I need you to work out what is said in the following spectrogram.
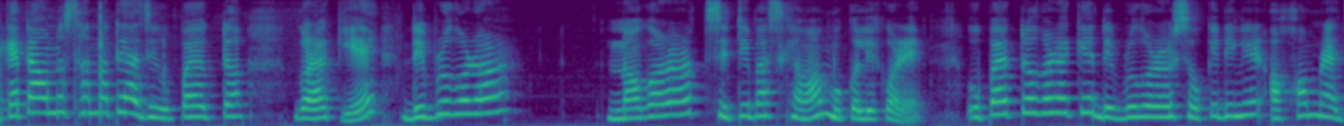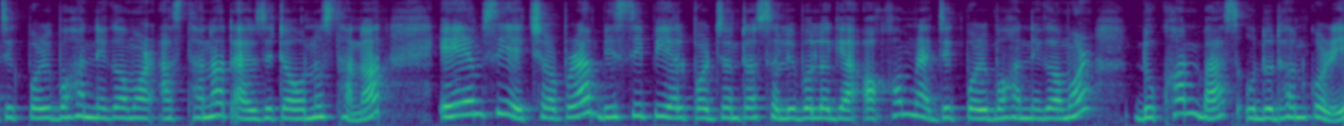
একেটা অনুষ্ঠানতে আজি উপায়ুক্তগৰাকীয়ে ডিব্ৰুগড়ৰ নগৰত চিটি বাছ সেৱা মুকলি কৰে। উপায়ুক্তগৰাকীয়ে ডিব্ৰুগড়ৰ চৌকিডিঙিৰ অসম ৰাজ্যিক পৰিবহণ নিগমৰ আস্থানত আয়োজিত অনুষ্ঠানত এ এম চি এইচৰ পৰা বি চি পি এল পৰ্যন্ত চলিবলগীয়া অসম ৰাজ্যিক পৰিবহণ নিগমৰ দুখন বাছ উদ্বোধন কৰি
